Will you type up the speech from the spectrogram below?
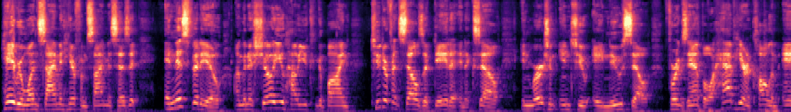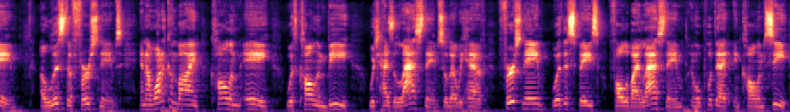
Hey everyone, Simon here from Simon Sez IT. In this video, I'm going to show you how you can combine two different cells of data in Excel and merge them into a new cell. For example, I have here in column A a list of first names, and I want to combine column A with column B, which has a last name, so that we have first name with a space followed by last name, and we'll put that in column C.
